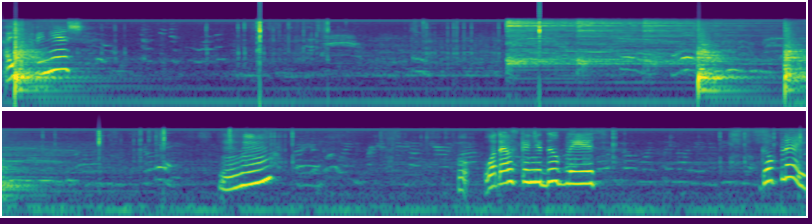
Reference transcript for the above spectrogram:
Are you finished? Mm-hmm. What else can you do, please? Go play.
